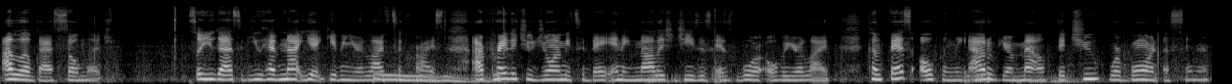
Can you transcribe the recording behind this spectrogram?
i love god so much So, you guys, if you have not yet given your life to Christ, I pray that you join me today and acknowledge Jesus as Lord over your life. Confess openly out of your mouth that you were born a sinner.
